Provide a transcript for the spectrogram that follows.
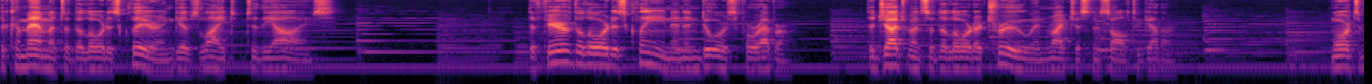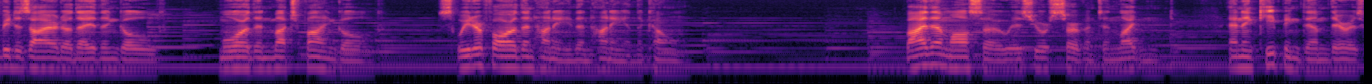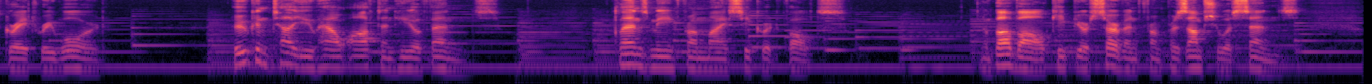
The commandment of the Lord is clear and gives light to the eyes. The fear of the Lord is clean and endures forever. The judgments of the Lord are true and righteousness altogether. More to be desired are they than gold, more than much fine gold, sweeter far than honey, than honey in the comb. By them also is your servant enlightened and in keeping them there is great reward. Who can tell you how often he offends? Cleanse me from my secret faults. Above all, keep your servant from presumptuous sins.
